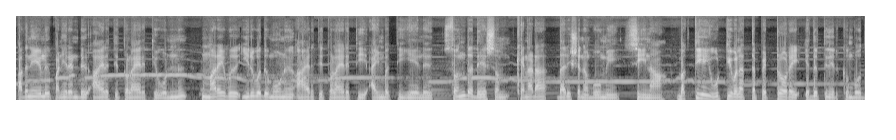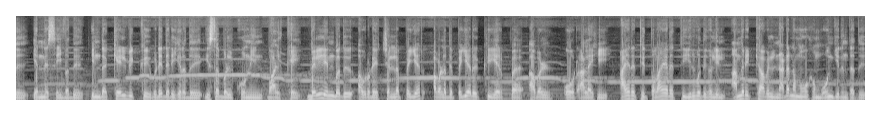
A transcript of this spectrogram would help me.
பதினேழு பனிரெண்டு ஆயிரத்தி தொள்ளாயிரத்தி ஒன்று மறைவு இருபது மூணு ஆயிரத்தி தொள்ளாயிரத்தி ஐம்பத்தி ஏழு. சொந்த தேசம் கனடா தரிசன பூமி சீனா. பக்தியை ஊட்டி வளர்த்த பெற்றோரை எதிர்த்து நிற்கும்போது என்ன செய்வது? இந்த கேள்விக்கு விடை தருகிறது இசபெல் கூனின் வாழ்க்கை. பெல் என்பது அவருடைய செல்லப்பெயர் அவளது பெயருக்கு ஏற்ப அவள் ஓர் அழகி. ஆயிரத்தி தொள்ளாயிரத்தி இருபதுகளில் அமெரிக்காவில் நடன மோகம் ஓங்கியிருந்தது.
